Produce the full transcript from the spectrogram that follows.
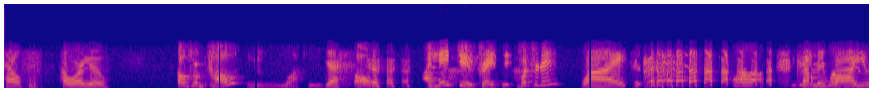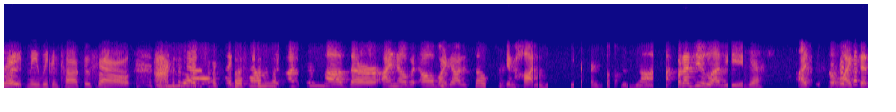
Taos. How are you? Oh, from Taos? You lucky. Yes. Oh. I hate you, Tracy. What's your name? why? Uh, Tell me why you're like- hate me. We can talk this out. Yeah, it's like tell me about your mother. I know, but oh my god, it's so freaking hot in here and is not. But I do love you. Yes. I just don't like that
